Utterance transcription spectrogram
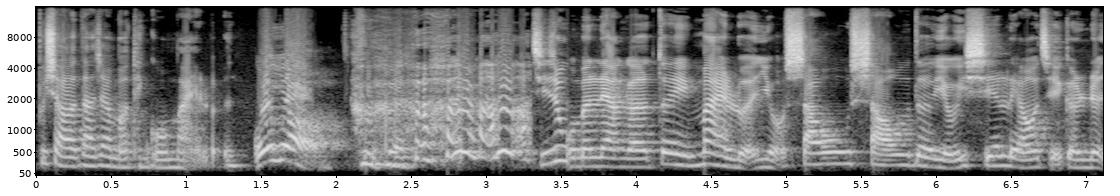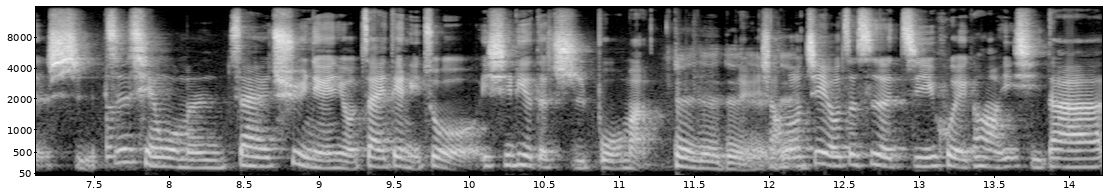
不晓得大家有没有听过脉轮？我有。其实我们两个对脉轮有稍稍的有一些了解跟认识。之前我们在去年有在店里做一系列的直播嘛？对对对，对，对。想说借由这次的机会，刚好一起大家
